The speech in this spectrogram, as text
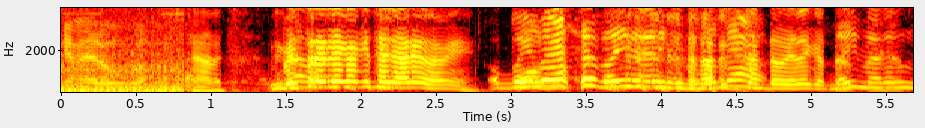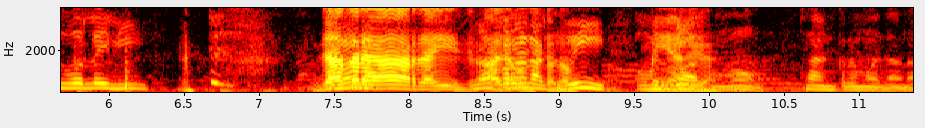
ਕਿਵੇਂ ਰਹੂਗਾ। ਬਿਸਤਰੇ ਲੈ ਕੇ ਕਿੱਥੇ ਜਾ ਰਹੇ ਹੋ ਨਵੇਂ ਬਈ ਮੈਂ ਬਈ ਮੈਂ ਨਹੀਂ ਕੁਝ ਬੋਲਿਆ। ਕੱਢੋ ਇਹਦੇ ਕੱਢੋ। ਬਈ ਮੈਂ ਤਾਂ ਕੁਝ ਬੋਲਿਆ ਹੀ ਨਹੀਂ। ਜਾ ਤਾਂ ਰਿਹਾ ਰਜਾਈ ਆ ਜਾਓ ਚਲੋ। ਆ ਗਿਆ ਸੈਂਟਰ ਮਾ ਜਾਣਾ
